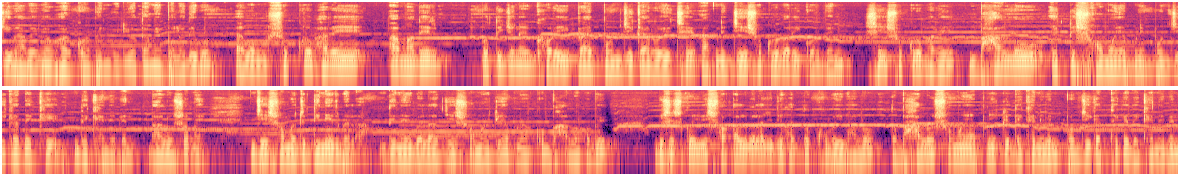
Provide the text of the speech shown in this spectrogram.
কীভাবে ব্যবহার করবেন ভিডিওতে আমি বলে দেব। এবং শুক্রবারে আমাদের প্রতিজনের ঘরেই প্রায় পঞ্জিকা রয়েছে, আপনি যে শুক্রবারই করবেন, সেই শুক্রবারে ভালো একটি সময় আপনি পঞ্জিকা দেখে দেখে নেবেন, ভালো সময়। যে সময়টি দিনের বেলা দিনের বেলা যে সময়টি আপনার খুব ভালো হবে বিশেষ করে যদি সকালবেলা যদি হয় তো খুবই ভালো। তো ভালো সময় আপনি একটু দেখে নেবেন, পঞ্জিকার থেকে দেখে নেবেন।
